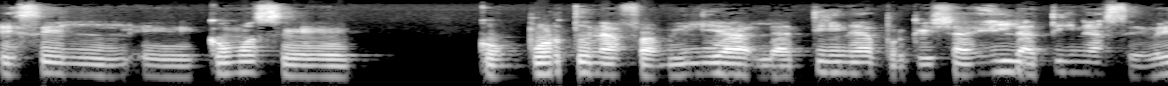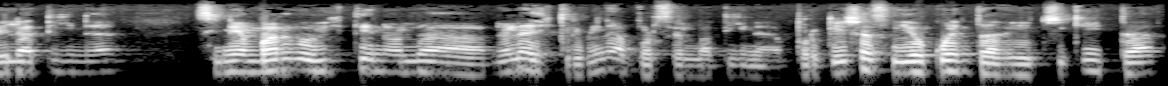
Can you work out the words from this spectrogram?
es el eh, cómo se comporta una familia latina, porque ella es latina, se ve latina. Sin embargo, viste, no la, no la discrimina por ser latina, porque ella se dio cuenta de chiquita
